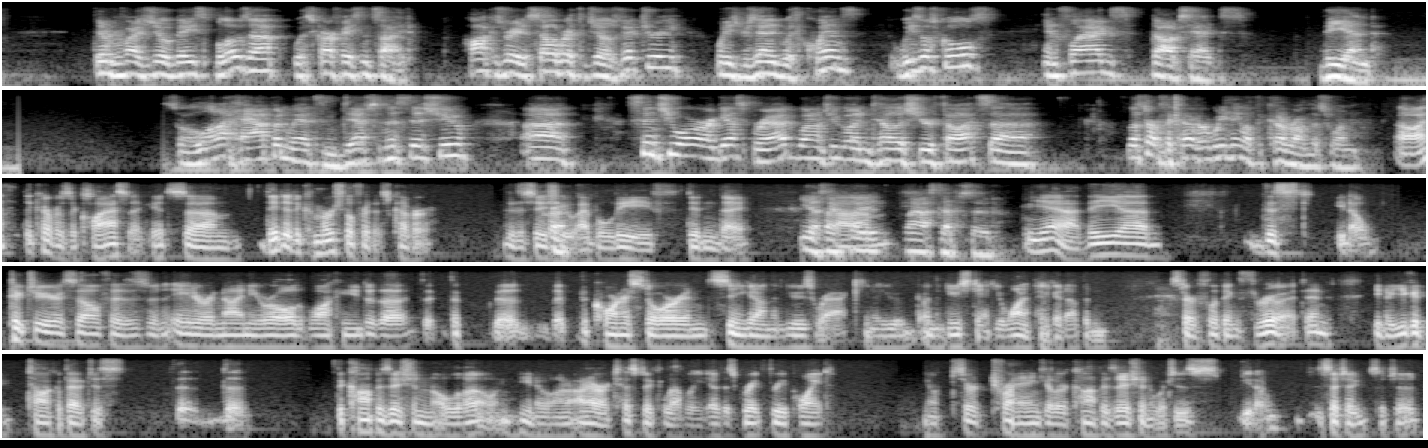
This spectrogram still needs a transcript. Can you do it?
Then provides Joe base blows up with Scarface inside. Hawk is ready to celebrate the Joe's victory when he's presented with Kwinn's Weasel Skulls and Flag's Dog Tags. The end. So a lot happened. We had some deaths in this issue. Uh, since you are our guest, Brad, why don't you go ahead and tell us your thoughts? Uh, let's start with the cover. What do you think about the cover on this one? Oh, I think the cover is a classic. It's um, they did a commercial for this cover, this issue, Correct. I believe, didn't they? Yes, I played Um, it last episode. Yeah, the uh, this you know, picture yourself as an eight or a nine year old walking into the the, the the, the the corner store and seeing it on the news rack. You know, you on the newsstand, you want to pick it up and start flipping through it, and you know, you could talk about just the the the composition alone, you know, on, on our artistic level, you have this great three point, you know, sort of triangular composition, which is you know such a such a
